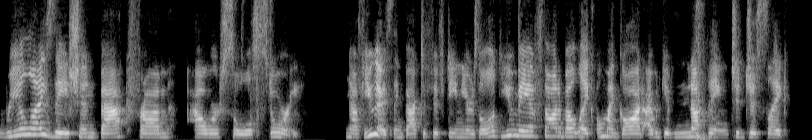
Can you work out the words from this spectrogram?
realization back from our soul story now, if you guys think back to 15 years old, you may have thought about, like, oh my God, I would give nothing to just like,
